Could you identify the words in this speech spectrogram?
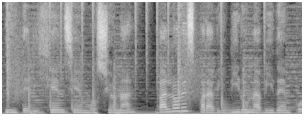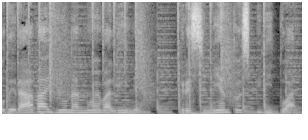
inteligencia emocional, valores para vivir una vida empoderada y una nueva línea, crecimiento espiritual.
